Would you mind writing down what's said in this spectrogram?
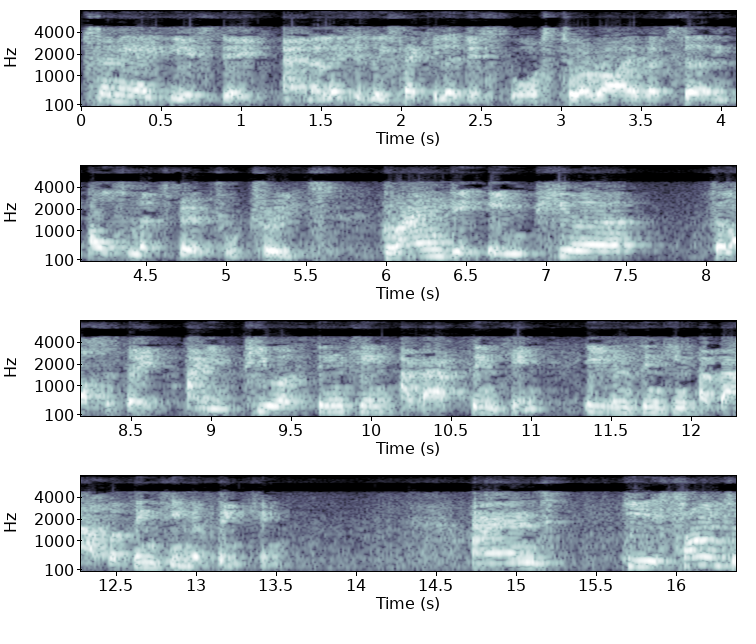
semi-atheistic and allegedly secular discourse to arrive at certain ultimate spiritual truths grounded in pure philosophy and in pure thinking about thinking, even thinking about the thinking of thinking. And he is trying to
